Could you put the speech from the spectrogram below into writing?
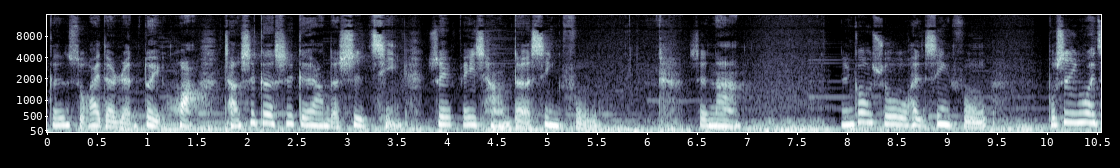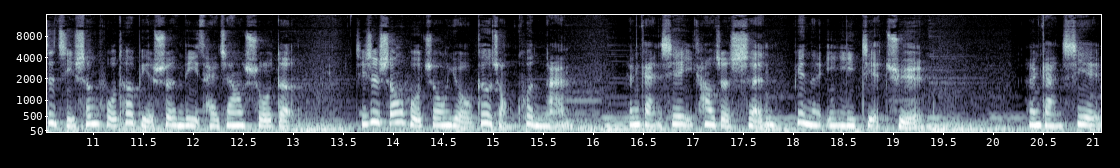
跟所爱的人对话，尝试各式各样的事情，所以非常的幸福。神啊，能够说我很幸福，不是因为自己生活特别顺利才这样说的，即使生活中有各种困难，很感谢依靠着神，便能一一解决。很感谢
